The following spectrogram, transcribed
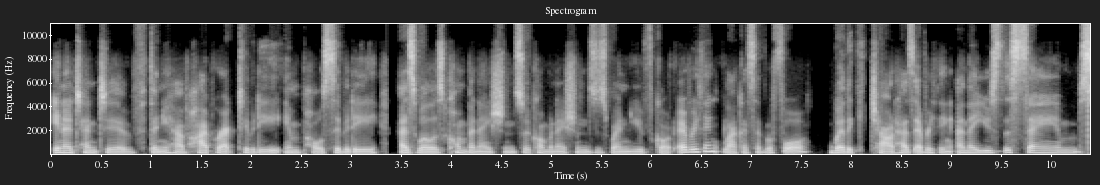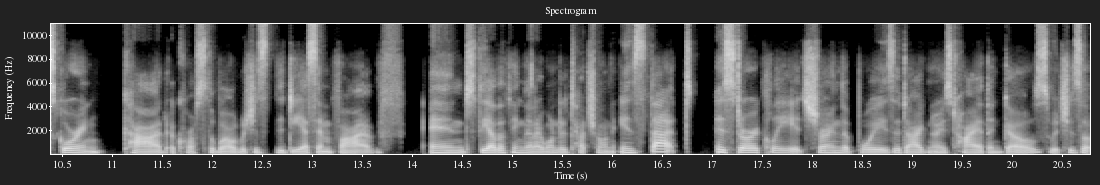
inattentive, then you have hyperactivity, impulsivity, as well as combinations. So combinations is when you've got everything, like I said before, where the child has everything, and they use the same scoring card across the world, which is the DSM 5. And the other thing that I wanted to touch on is that historically it's shown that boys are diagnosed higher than girls, which is a,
